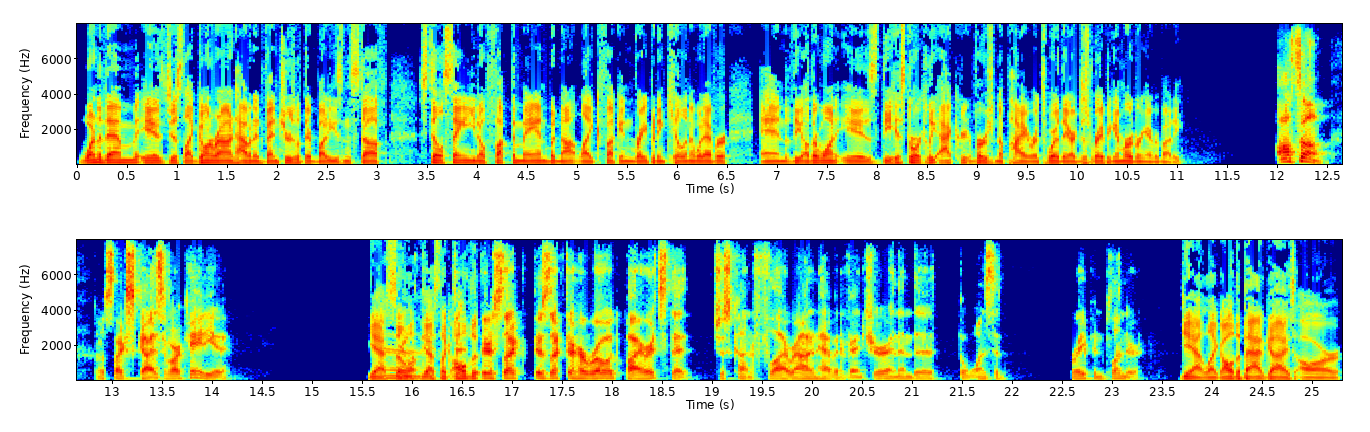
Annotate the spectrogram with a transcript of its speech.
One of them is just like going around having adventures with their buddies and stuff, still saying, you know, fuck the man, but not like fucking raping and killing and whatever. And the other one is the historically accurate version of pirates where they are just raping and murdering everybody. awesome It's like Skies of Arcadia. Yeah, so Yeah. yeah, it's like all the there's like there's like the heroic pirates that just kind of fly around and have adventure, and then the the ones that rape and plunder. yeah, like all the bad guys are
